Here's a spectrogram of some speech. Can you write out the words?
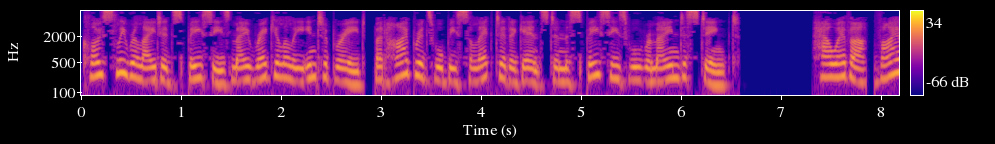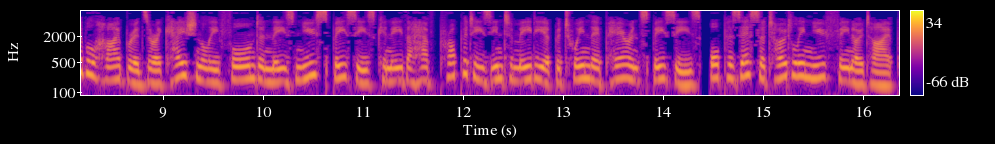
closely related species may regularly interbreed, but hybrids will be selected against and the species will remain distinct. However, viable hybrids are occasionally formed and these new species can either have properties intermediate between their parent species, or possess a totally new phenotype.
